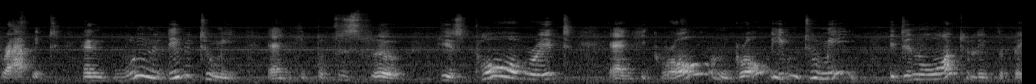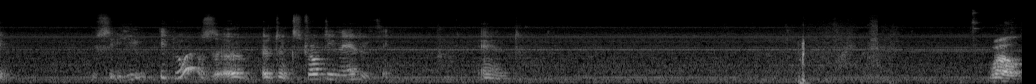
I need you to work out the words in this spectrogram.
grabbed it and wouldn't leave it to me. And he put his, uh, his paw over it and he growled and growled even to me. He didn't want to leave the paper. You see, he, it was uh, an extraordinary thing. And Well,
